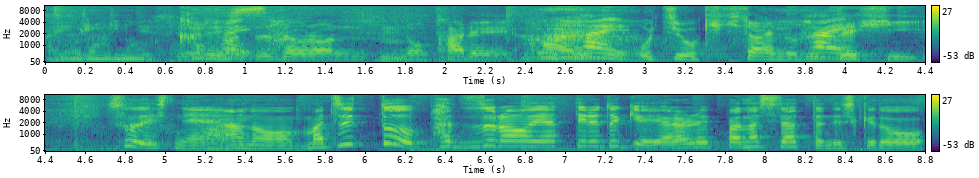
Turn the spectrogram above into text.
パズはい。ドラのいい。ですよ彼パズドラの彼。はい、はい。オチを聞きたいので、はい。ぜひ。そうですね、はい。あのまあ、ずっとパズドラをやってる時はやられっぱなしだったんですけど、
